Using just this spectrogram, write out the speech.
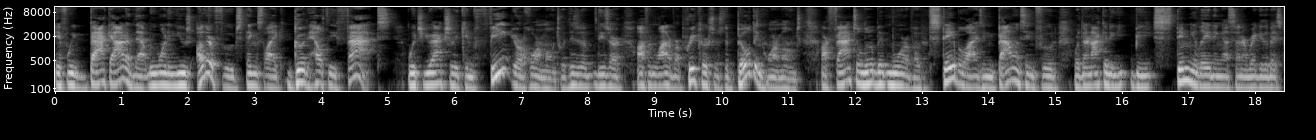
If we back out of that we want to use other foods things like good healthy fats which you actually can feed your hormones with. These are, these are often a lot of our precursors to building hormones. Our fats a little bit more of a stabilizing, balancing food where they're not going to be stimulating us on a regular basis.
